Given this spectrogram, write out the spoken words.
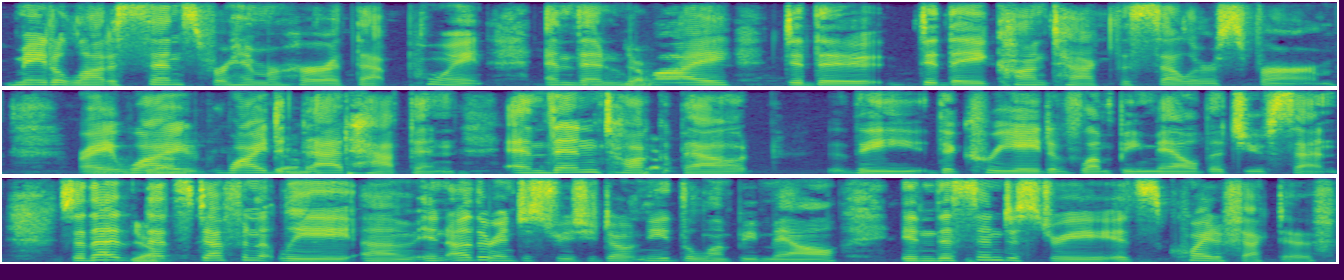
made a lot of sense for him or her at that point and then yep. why did the did they contact the seller's firm right why yeah. why did yeah. that happen and then talk yep. about the the creative lumpy mail that you've sent. So that yeah. that's definitely um, in other industries you don't need the lumpy mail. In this industry, it's quite effective.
